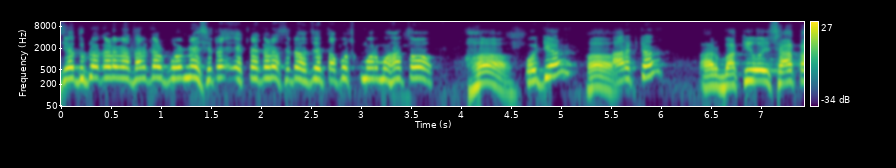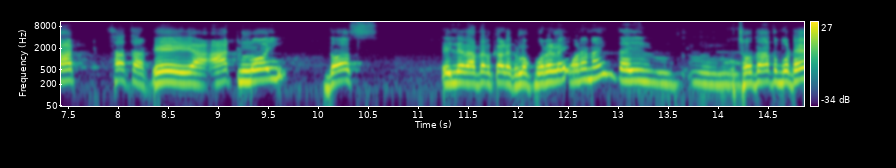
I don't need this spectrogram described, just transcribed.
যে দুটো কাড়ার আধার কার্ড পড়ে নেয় সেটা একটা কাড়া সেটা হচ্ছে তাপস কুমার মাহাতো। হ্যাঁ। ওইটার? হ্যাঁ। আরেকটার? আর বাকি ওই সাত আট। সাত আট। এই আট নয় দশ এইলের আধার কার্ড এখনও পরে নাই। পরে নাই তাই ছ দাঁত বটে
